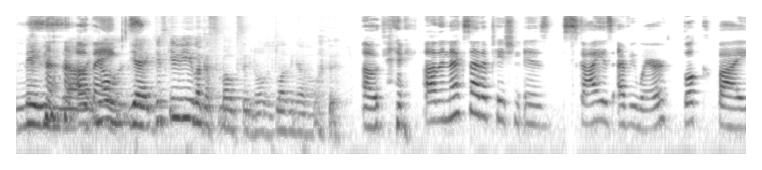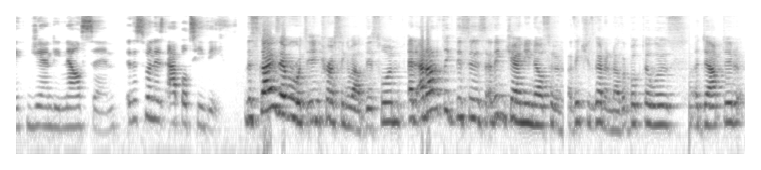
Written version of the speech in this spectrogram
maybe not. Oh, thanks. You'll- yeah, just give me like a smoke signal. Just let me know. Okay. Uh, the next adaptation is Sky is Everywhere, book by Jandy Nelson. This one is Apple TV. The Skies Ever, what's interesting about this one, and I don't think this is, I think Jandy Nelson, I think she's got another book that was adapted.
